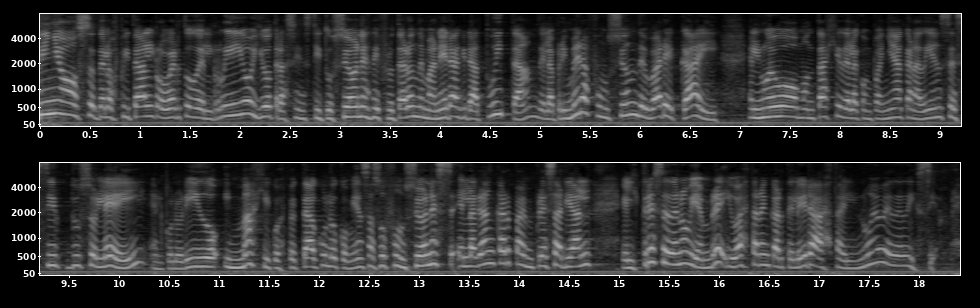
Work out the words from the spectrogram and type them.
Niños del Hospital Roberto del Río y otras instituciones disfrutaron de manera gratuita de la primera función de Barecay, el nuevo montaje de la compañía canadiense Cirque du Soleil. El colorido y mágico espectáculo comienza sus funciones en la gran carpa empresarial el 13 de noviembre y va a estar en cartelera hasta el 9 de diciembre.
